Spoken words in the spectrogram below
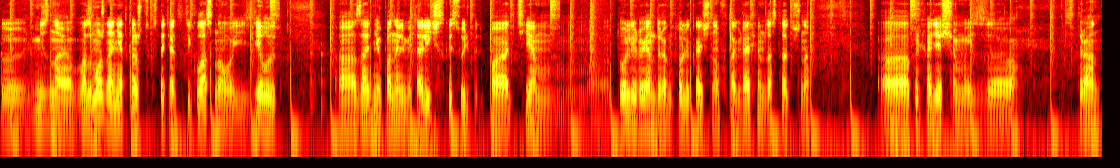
э, не знаю. Возможно, они откажутся, кстати, от стекла снова и сделают э, заднюю панель металлической, судя по тем э, то ли рендерам, то ли качественным фотографиям, достаточно э, приходящим из э, стран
